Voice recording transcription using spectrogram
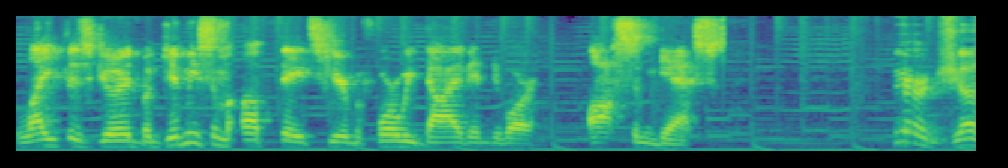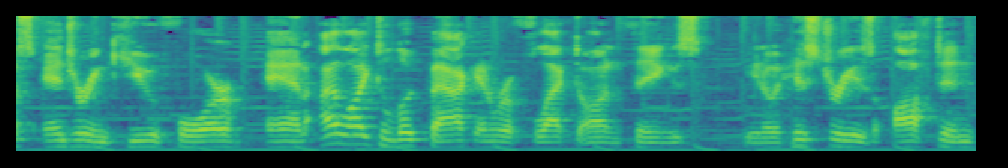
Life is good, but give me some updates here before we dive into our awesome guest. We are just entering Q4, and I like to look back and reflect on things. You know, history is often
